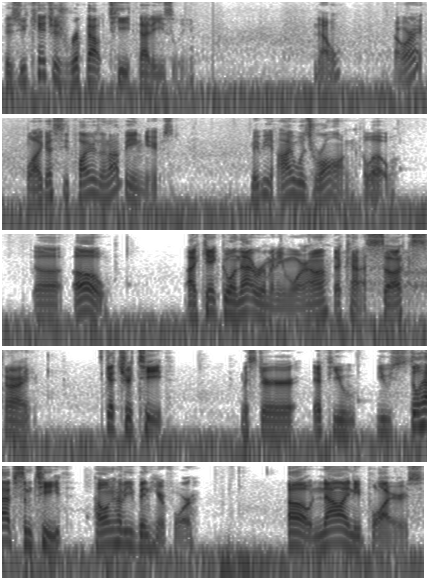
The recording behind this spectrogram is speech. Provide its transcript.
Because you can't just rip out teeth that easily. No? Alright. Well, I guess these pliers are not being used. Maybe I was wrong. Hello. Uh, oh. I can't go in that room anymore, huh? That kind of sucks. Alright. Let's get your teeth. Mister, if you, you still have some teeth. How long have you been here for? Oh, now I need pliers.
